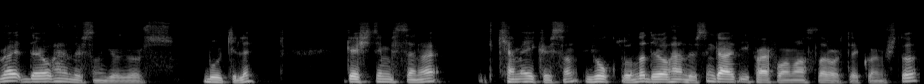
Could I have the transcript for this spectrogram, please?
ve Daryl Henderson'ı görüyoruz bu ikili. Geçtiğimiz sene Cam Akers'ın yokluğunda Daryl Henderson gayet iyi performanslar ortaya koymuştu.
